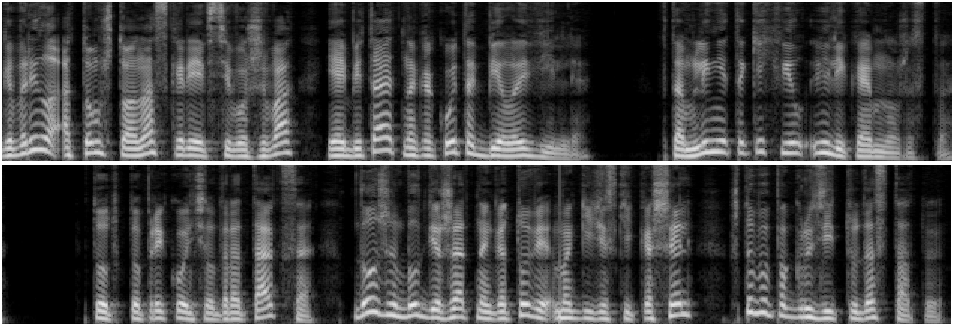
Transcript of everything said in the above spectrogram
говорило о том, что она, скорее всего, жива и обитает на какой-то белой вилле. В Тамлине таких вилл великое множество. Тот, кто прикончил Дратакса, должен был держать на готове магический кошель, чтобы погрузить туда статую.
